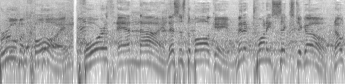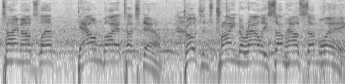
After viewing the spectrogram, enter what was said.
Bru McCoy. Fourth and nine. This is the ball game. Minute 26 to go. No timeouts left. Down by a touchdown. Trojans trying to rally somehow, some way.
